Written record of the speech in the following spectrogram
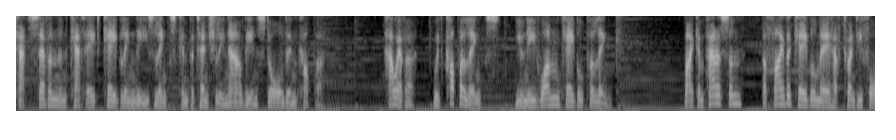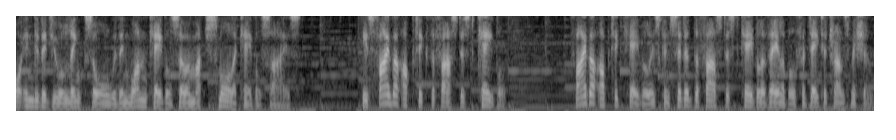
Cat7 and Cat8 cabling these links can potentially now be installed in copper. However, with copper links, you need one cable per link. By comparison, a fiber cable may have 24 individual links all within one cable so a much smaller cable size. Is fiber optic the fastest cable? Fiber optic cable is considered the fastest cable available for data transmission.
